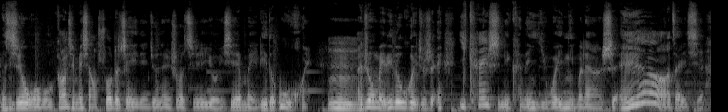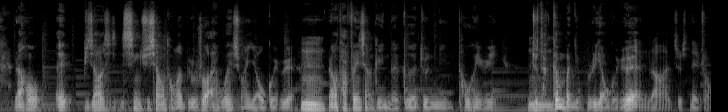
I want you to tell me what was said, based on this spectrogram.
那其实我我刚前面想说的这一点，就等于说，其实有一些美丽的误会。嗯啊，这种美丽的误会就是，哎，一开始你可能以为你们俩是哎呀在一起，然后哎比较兴趣相同了，比如说哎我也喜欢摇滚乐，嗯然后他分享给你的歌，就你头很晕，就他嗯根本就不是摇滚乐，你知道吗？就是那种，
